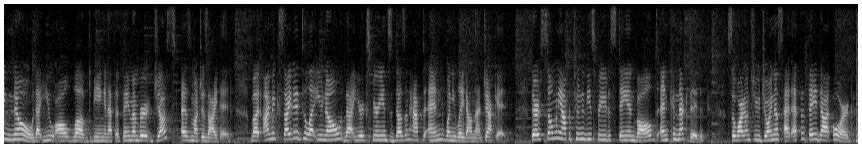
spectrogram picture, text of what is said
I know that you all loved being an FFA member just as much as I did. But I'm excited to let you know that your experience doesn't have to end when you lay down that jacket. There are so many opportunities for you to stay involved and connected. So why don't you join us at FFA.org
